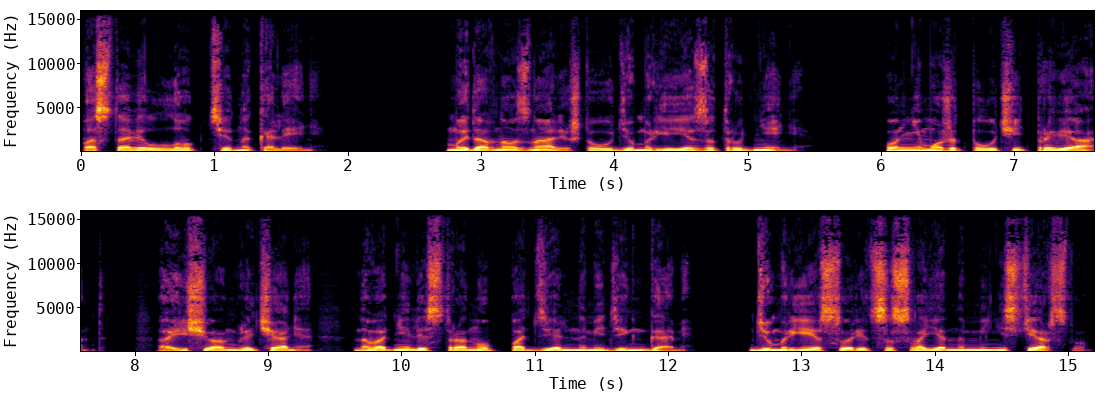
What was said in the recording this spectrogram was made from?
поставил локти на колени. Мы давно знали, что у Дюмрие затруднения. Он не может получить провиант, а еще англичане наводнили страну поддельными деньгами. Дюмрие ссорится с военным министерством.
